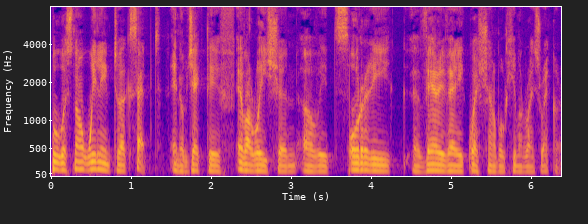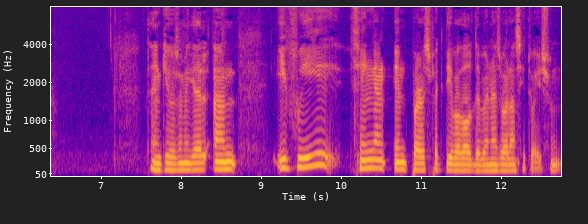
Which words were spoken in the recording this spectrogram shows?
who was not willing to accept an objective evaluation of its already uh, very, very questionable human rights record. Thank you, Jose Miguel. And if we think in perspective about the Venezuelan situation,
